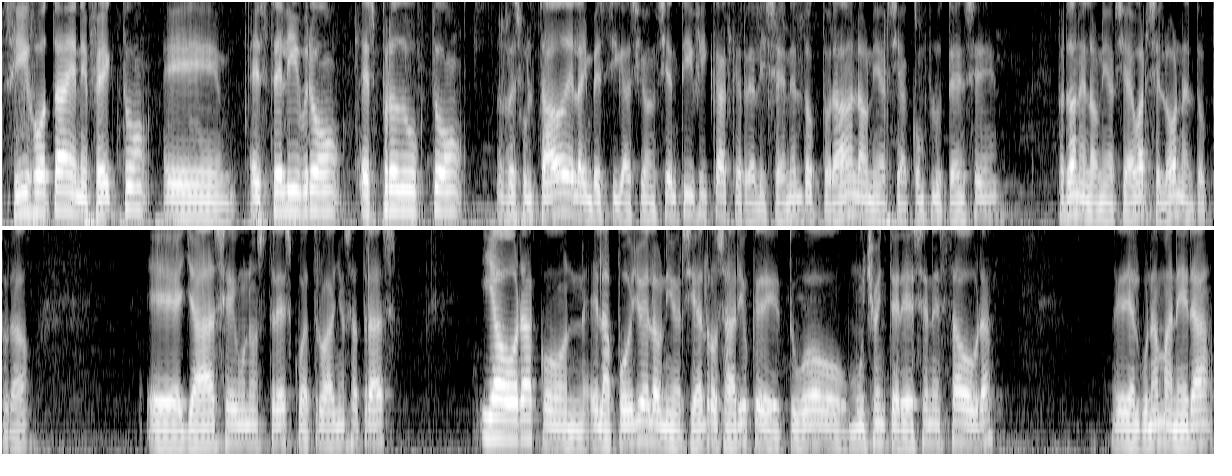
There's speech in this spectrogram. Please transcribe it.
Sí, J, en efecto, este libro es producto el resultado de la investigación científica que realicé en el doctorado en la Universidad Complutense, perdón, en la Universidad de Barcelona, el doctorado, eh, ya hace unos 3, 4 años atrás, y ahora con el apoyo de la Universidad del Rosario, que tuvo mucho interés en esta obra, eh, de alguna manera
